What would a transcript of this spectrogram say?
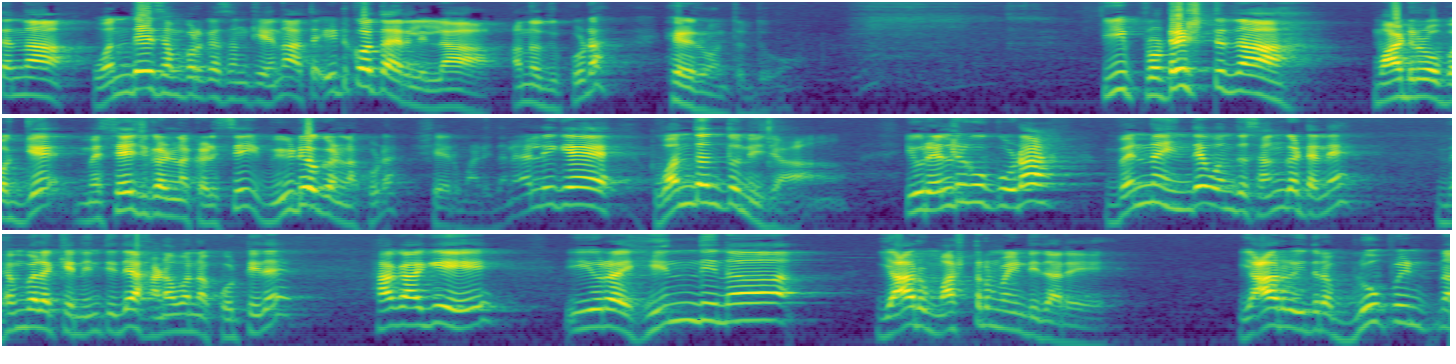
ತನ್ನ ಒಂದೇ ಸಂಪರ್ಕ ಸಂಖ್ಯೆಯನ್ನು ಆತ ಇಟ್ಕೋತಾ ಇರಲಿಲ್ಲ ಅನ್ನೋದು ಕೂಡ ಹೇಳಿರುವಂಥದ್ದು ಈ ಪ್ರೊಟೆಸ್ಟ್ನ ಮಾಡಿರೋ ಬಗ್ಗೆ ಮೆಸೇಜ್ಗಳನ್ನ ಕಳಿಸಿ ವಿಡಿಯೋಗಳನ್ನ ಕೂಡ ಶೇರ್ ಮಾಡಿದ್ದಾನೆ. ಅಲ್ಲಿಗೆ ಒಂದಂತೂ ನಿಜ ಇವರೆಲ್ಲರಿಗೂ ಕೂಡ ಬೆನ್ನ ಹಿಂದೆ ಒಂದು ಸಂಘಟನೆ ಬೆಂಬಲಕ್ಕೆ ನಿಂತಿದೆ, ಹಣವನ್ನು ಕೊಟ್ಟಿದೆ. ಹಾಗಾಗಿ ಇವರ ಹಿಂದಿನ ಯಾರು ಮಾಸ್ಟರ್ ಮೈಂಡ್ ಇದ್ದಾರೆ ಯಾರು ಇದರ ಬ್ಲೂ ಪ್ರಿಂಟ್ನ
